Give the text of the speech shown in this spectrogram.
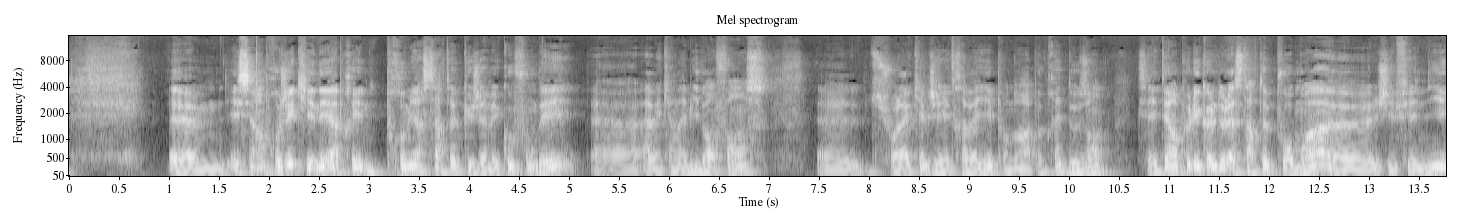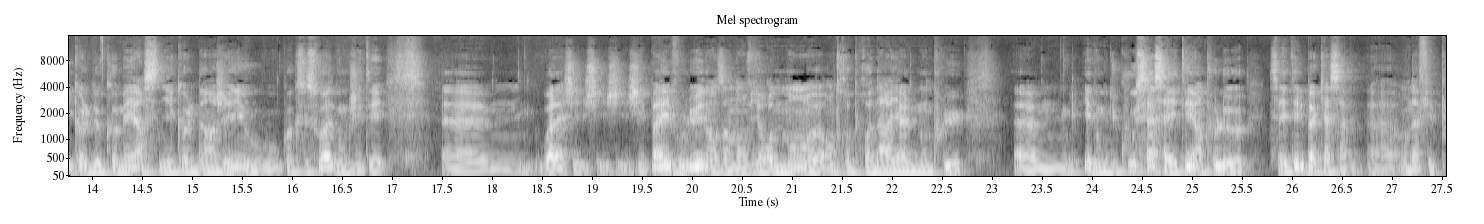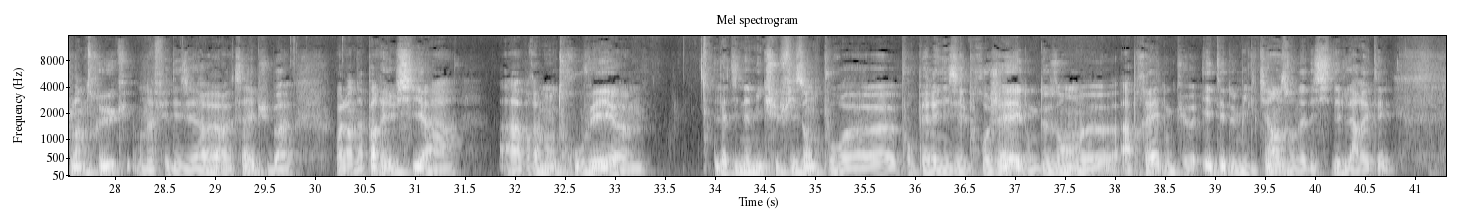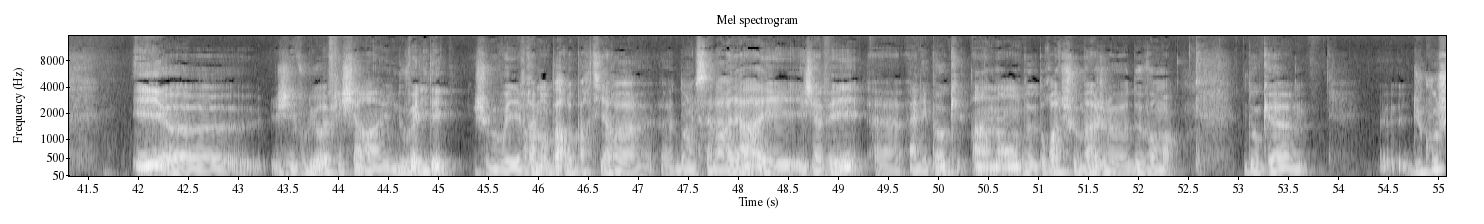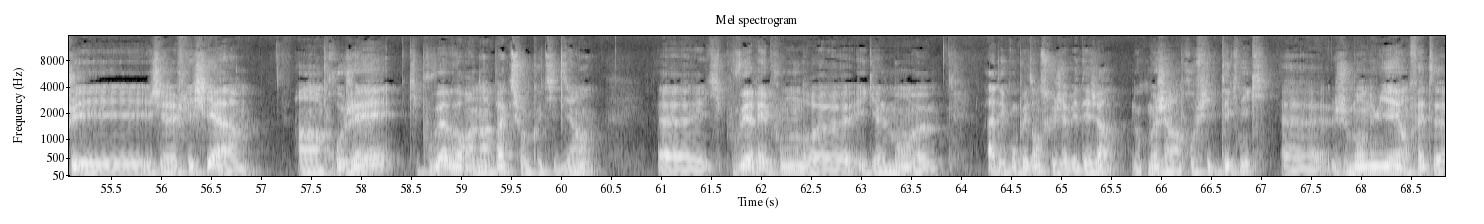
et c'est un projet qui est né après une première startup que j'avais cofondée avec un ami d'enfance euh, sur laquelle j'avais travaillé pendant à peu près deux ans. Ça a été un peu l'école de la start-up pour moi. Euh, j'ai fait ni école de commerce, ni école d'ingé ou quoi que ce soit, donc j'étais euh, voilà, j'ai pas évolué dans un environnement entrepreneurial non plus. et donc du coup ça ça a été un peu le ça a été le bac à sable. on a fait plein de trucs, on a fait des erreurs et ça et puis bah voilà on n'a pas réussi à, à vraiment trouver la dynamique suffisante pour, euh, pour pérenniser le projet. Et donc deux ans euh, après, donc euh, été 2015, on a décidé de l'arrêter. Et j'ai voulu réfléchir à une nouvelle idée. Je me voyais vraiment pas repartir dans le salariat et, j'avais à l'époque un an de droit de chômage devant moi. Donc du coup j'ai réfléchi à, à, un projet qui pouvait avoir un impact sur le quotidien, euh, qui pouvait répondre euh, également euh, à des compétences que j'avais déjà. Donc moi j'ai un profil technique. je m'ennuyais en fait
